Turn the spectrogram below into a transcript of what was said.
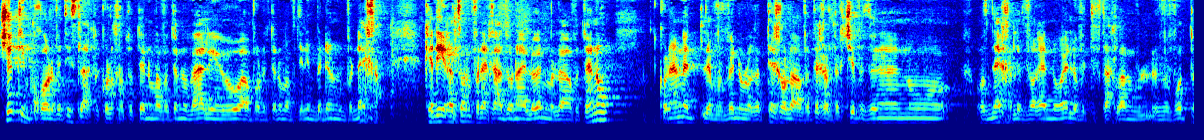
שתמחול ותסלח לכל חטאותינו ואבותינו ואל יהיו עוונותינו מבדילים בינינו לבניך כן יהי רצון לפניך אדוני אלוהינו ולאבותינו כונן את לבבינו לרתך ולאהבתך לתקשיב אזנינו אוזניך לברנו אלו ותפתח לנו לבבות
